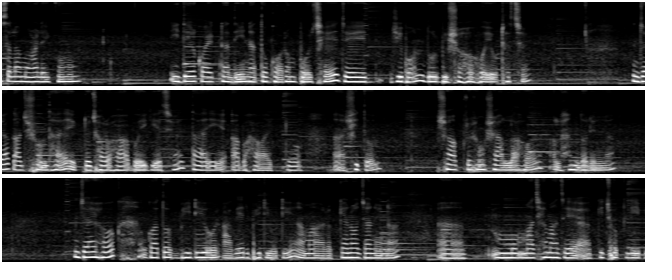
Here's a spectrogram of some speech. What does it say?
আসসালামু আলাইকুম। ঈদের কয়েকটা দিন এত গরম পড়ছে যে জীবন দুর্বিষহ হয়ে উঠেছে। যাক, আজ সন্ধ্যায় একটু ঝড়ো হাওয়া বয়ে গিয়েছে, তাই আবহাওয়া একটু শীতল। সব প্রশংসা আল্লাহর, আলহামদুলিল্লাহ। যাই হোক, গত ভিডিওর আগের ভিডিওটি আমার কেন জানি না মাঝে মাঝে কিছু ক্লিপ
